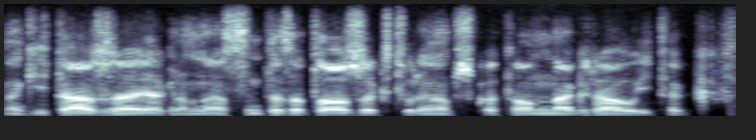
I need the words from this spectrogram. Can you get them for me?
na gitarze, ja gram na syntezatorze, który na przykład on nagrał i tak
